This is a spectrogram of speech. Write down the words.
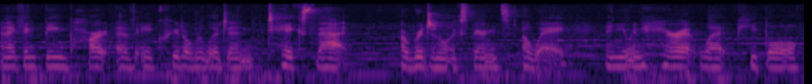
And I think being part of a creedal religion takes that original experience away and you inherit what people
